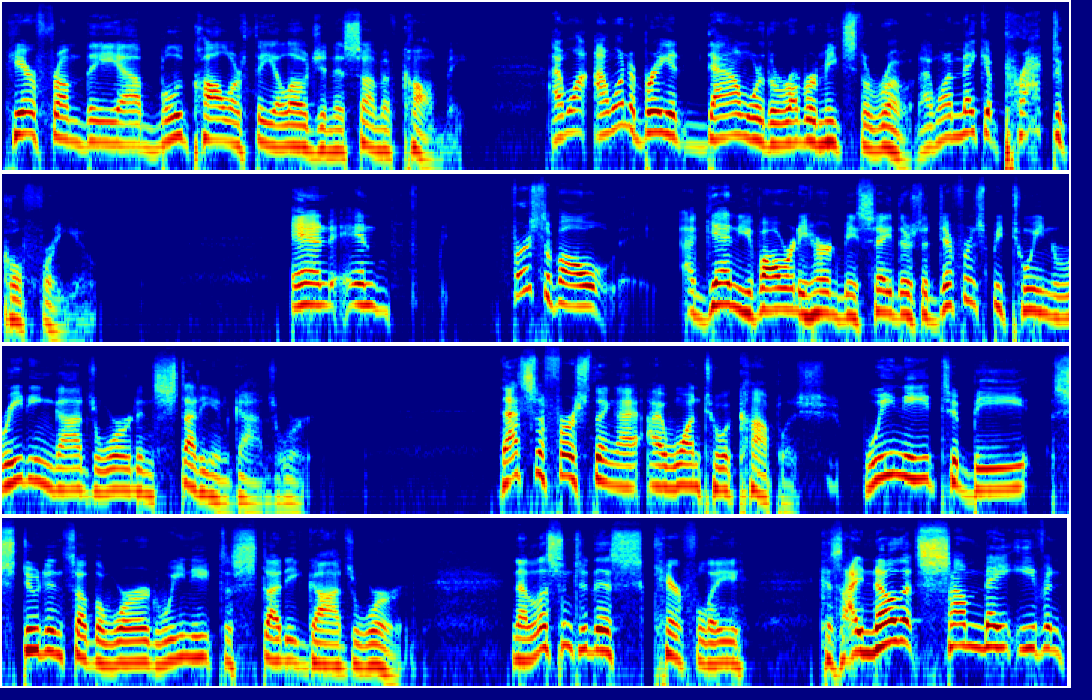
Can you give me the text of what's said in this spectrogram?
here from the uh, blue collar theologian, as some have called me. I want, I want to bring it down where the rubber meets the road. I want to make it practical for you. And, and first of all, again, you've already heard me say there's a difference between reading God's word and studying God's word. That's the first thing I, I, want to accomplish. We need to be students of the Word. We need to study God's Word. Now, listen to this carefully, because I know that some may even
